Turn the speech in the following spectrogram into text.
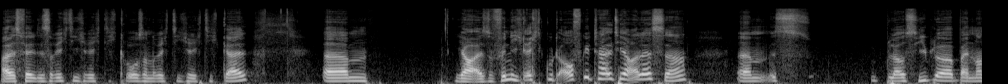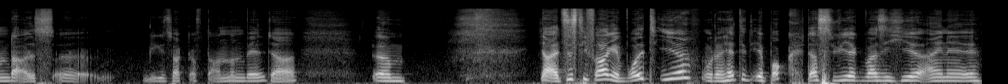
aber das Feld ist richtig, richtig groß und richtig, richtig geil. Ähm, ja, also finde ich recht gut aufgeteilt hier alles, ja. Ähm, ist plausibler beieinander als, äh, wie gesagt, auf der anderen Welt, ja. Ähm, ja, jetzt ist die Frage, wollt ihr oder hättet ihr Bock, dass wir quasi hier eine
